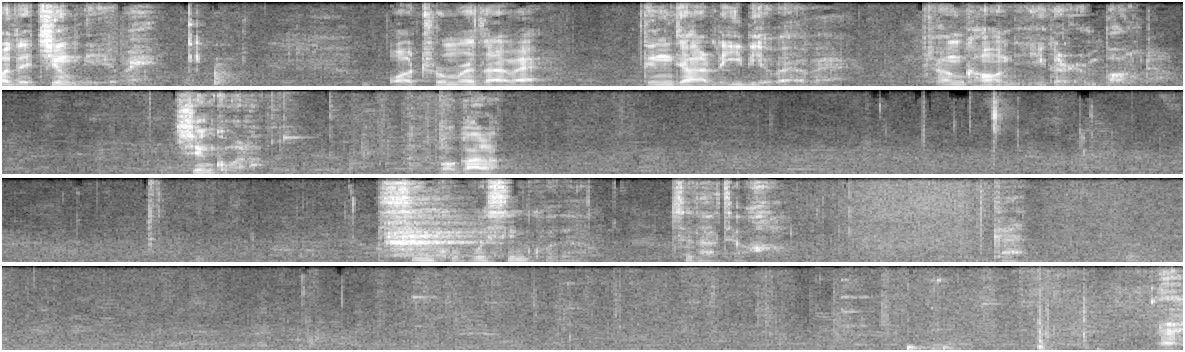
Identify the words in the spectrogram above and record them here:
我得敬你一杯。我出门在外丁家里里外外全靠你一个人帮着。辛苦了我干了。辛苦不辛苦的知道就好。干。哎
